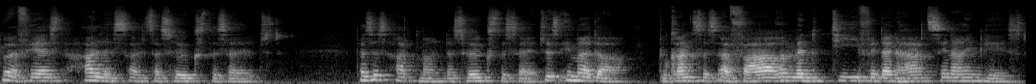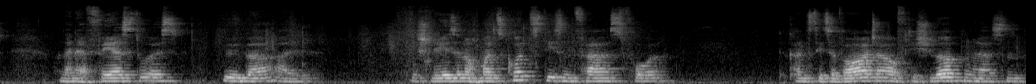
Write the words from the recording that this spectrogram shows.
Du erfährst alles als das höchste Selbst. Das ist Atman, das höchste Selbst, ist immer da. Du kannst es erfahren, wenn du tief in dein Herz hineingehst. Und dann erfährst du es überall. Ich lese nochmals kurz diesen Vers vor. Du kannst diese Worte auf dich wirken lassen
